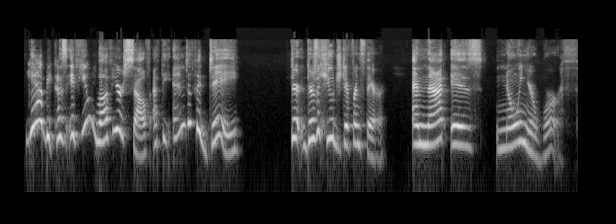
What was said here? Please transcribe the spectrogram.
Yeah, because if you love yourself, at the end of the day, there, there's a huge difference there. And that is knowing your worth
